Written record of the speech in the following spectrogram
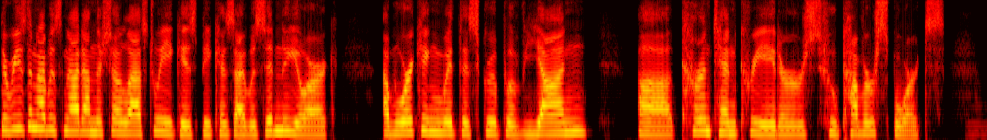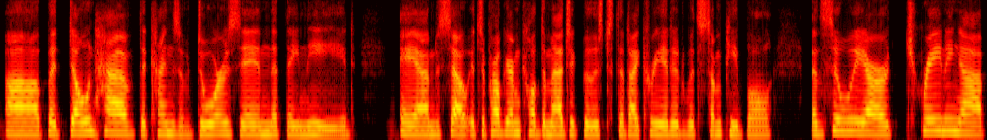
the reason I was not on the show last week is because I was in New York. I'm working with this group of young uh, content creators who cover sports, uh, but don't have the kinds of doors in that they need. And so it's a program called the Magic Boost that I created with some people. And so we are training up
